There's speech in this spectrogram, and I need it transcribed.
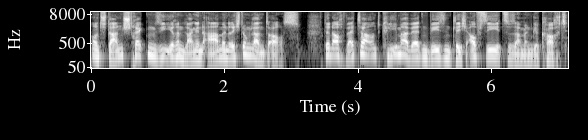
Und dann strecken sie ihren langen Arm in Richtung Land aus. Denn auch Wetter und Klima werden wesentlich auf See zusammengekocht.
